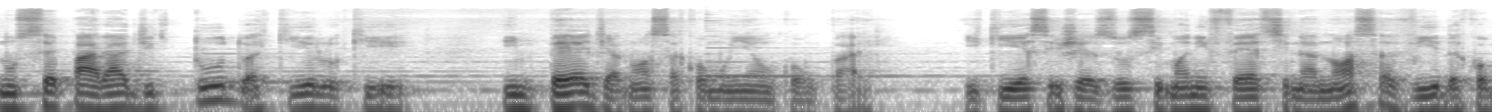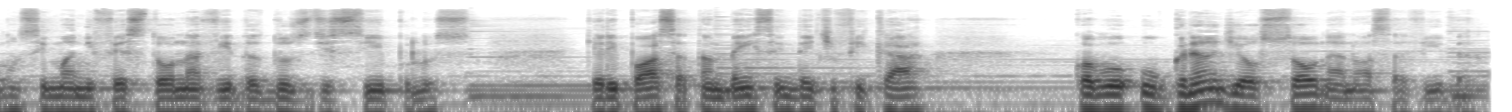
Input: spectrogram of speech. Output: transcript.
nos separar de tudo aquilo que impede a nossa comunhão com o Pai e que esse Jesus se manifeste na nossa vida como se manifestou na vida dos discípulos. Que ele possa também se identificar como o grande eu sou na nossa vida,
